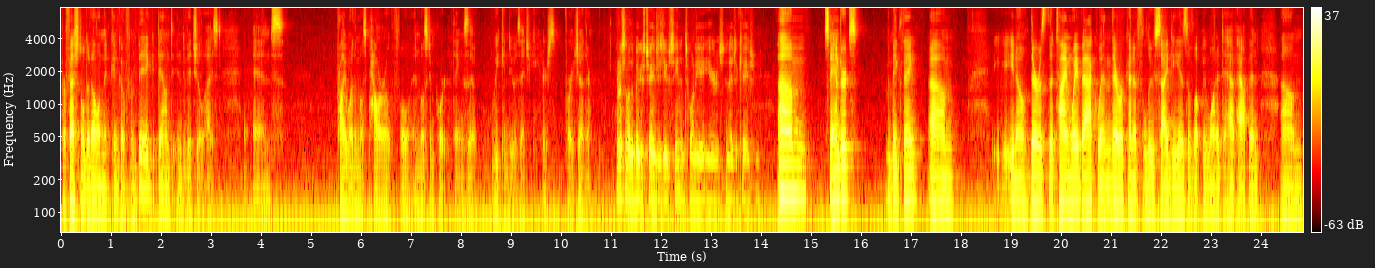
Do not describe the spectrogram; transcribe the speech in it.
professional development can go from big down to individualized, and probably one of the most powerful and most important things that we can do as educators for each other. What are some of the biggest changes you've seen in 28 years in education? Um, standards, the big thing. Um, you know, there was the time way back when there were kind of loose ideas of what we wanted to have happen, um,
